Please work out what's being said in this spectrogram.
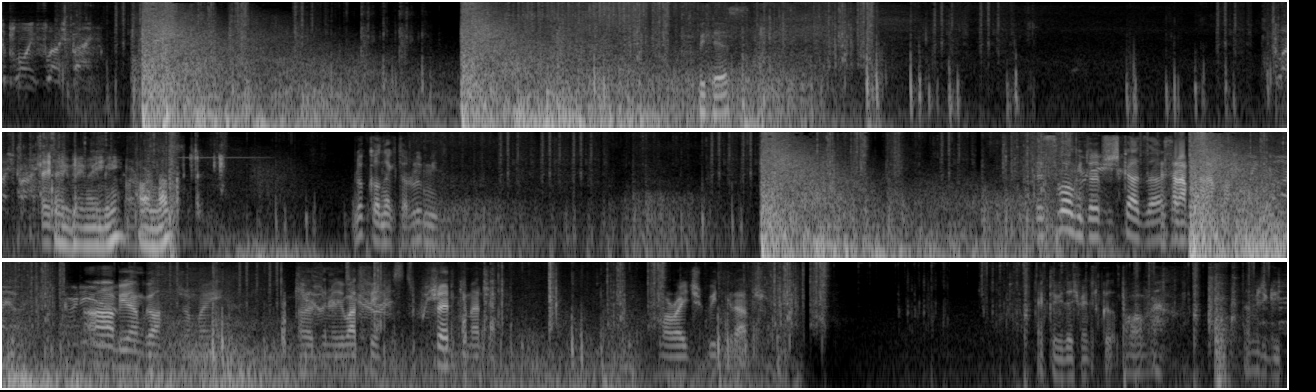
Deploying flashbang. With this. Flashbang. Maybe, maybe. or not. Look connector, look mid. Ten smog mi trochę przeszkadza. Jest rampa, rampa. O, biłem go, że moi koledzy mieli łatwiej. Szybki meczek. More rage quit gracz. Jak to widać mnie tylko do połowy. Tam być git.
